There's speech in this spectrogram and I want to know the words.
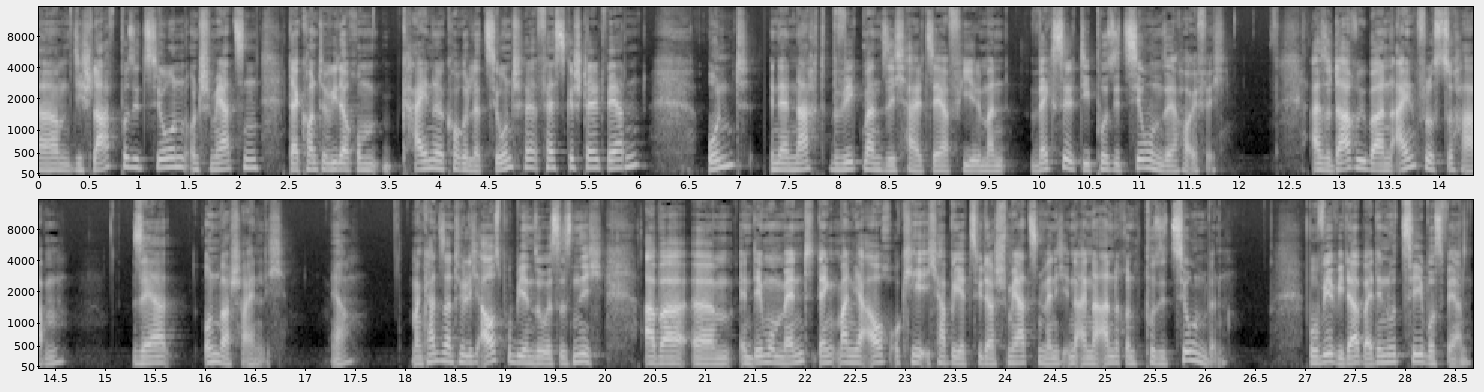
ähm, die Schlafposition und Schmerzen, da konnte wiederum keine Korrelation festgestellt werden. Und in der Nacht bewegt man sich halt sehr viel. Man wechselt die Position sehr häufig. Also darüber einen Einfluss zu haben, sehr unwahrscheinlich. Ja. Man kann es natürlich ausprobieren, so ist es nicht. Aber ähm, in dem Moment denkt man ja auch, okay, ich habe jetzt wieder Schmerzen, wenn ich in einer anderen Position bin. Wo wir wieder bei den Nocebus wären.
